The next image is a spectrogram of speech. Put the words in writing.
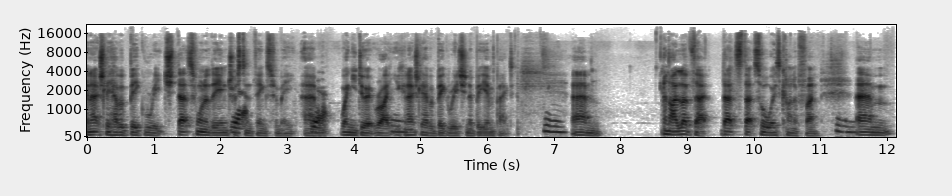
can actually have a big reach. That's one of the interesting yeah. things for me. Um, yeah. When you do it right, mm. you can mm. actually have a big reach and a big impact. Mm. Um, and I love that. That's that's always kind of fun. Mm. Um,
